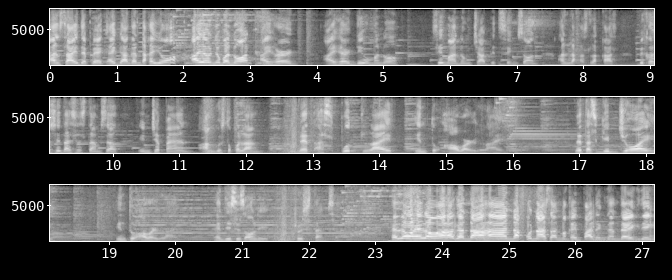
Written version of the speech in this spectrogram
ang side effect, ay gaganda kayo? Ayaw nyo ba nun? I heard. I heard di umano. Si Manong Chabit Singson, ang lakas-lakas because he does his stem cell in Japan. Ang gusto ko lang, let us put life into our life. Let us give joy into our life. And this is only through stem cell. Hello, hello mga kagandahan! Naku, nasaan man kayong panig ng daigdig?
